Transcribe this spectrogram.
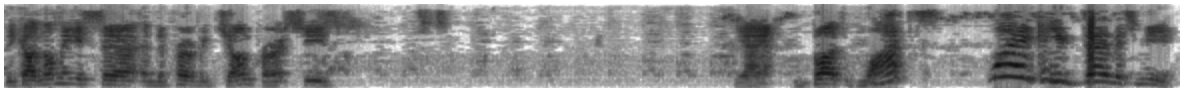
Because not only is uh, the perfect jumper, she's... Yeah, yeah. But what? Why can you damage me?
